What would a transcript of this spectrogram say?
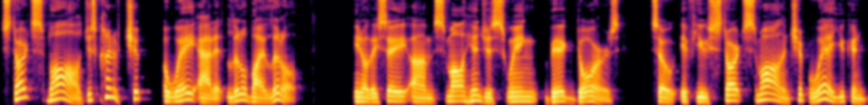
start small. Just kind of chip away at it little by little. You know, they say um, small hinges swing big doors. So if you start small and chip away, you can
